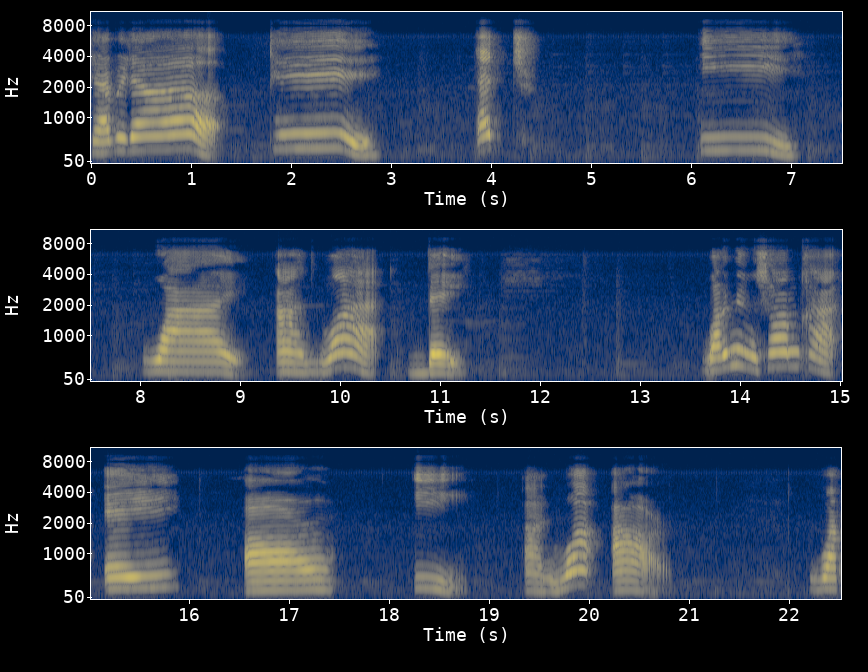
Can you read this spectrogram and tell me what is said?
capital T H E Y อ่านว่า day วรรคหนึ่งช่องค่ะ A R E อ่านว่า R วรรค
